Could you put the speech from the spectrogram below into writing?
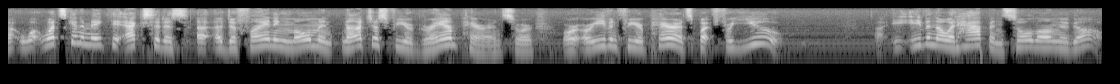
Uh, what's going to make the Exodus a, a, defining moment, not just for your grandparents or, or, or even for your parents, but for you, uh, even though it happened so long ago?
